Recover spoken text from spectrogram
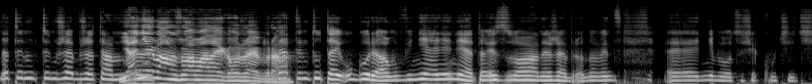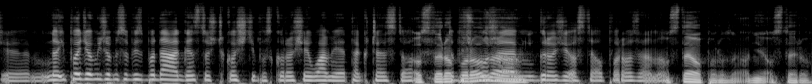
na tym, tym żebrze tam. Ja e, nie mam złamanego na żebra. tym tutaj u góry. A On mówi, nie, nie, nie, to jest złamane żebro. No więc e, nie było co się kłócić. E, no i powiedział mi, żebym sobie zbadała gęstość kości, bo skoro się łamie tak często, to być Osteoporoza. może mi grozi osteoporoza, no. Osteoporoza, o nie, ostero.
